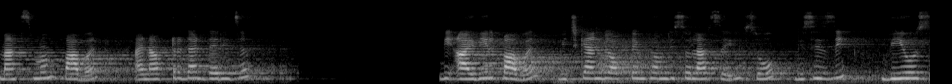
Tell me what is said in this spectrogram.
maximum power and after that there is a the ideal power which can be obtained from the solar cell. So this is the VOC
